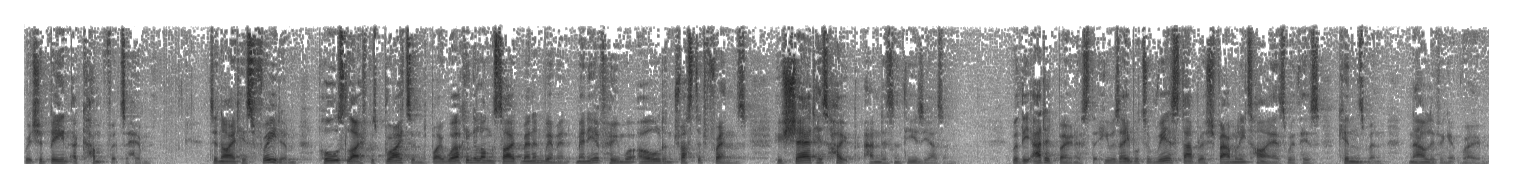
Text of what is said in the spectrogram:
which had been a comfort to him denied his freedom, Paul's life was brightened by working alongside men and women, many of whom were old and trusted friends who shared his hope and his enthusiasm, with the added bonus that he was able to re establish family ties with his kinsmen now living at Rome.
